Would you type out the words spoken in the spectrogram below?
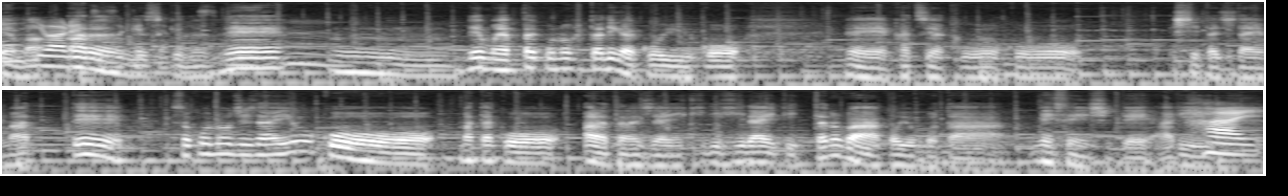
ね。もあるんですけどね。ううんんでもやっぱりこの2人がこういうこう、えー活躍をこうしてた時代もあってそこの時代をこうまたこう新たな時代に切り開いていったのがこう横田、ね、選手であり、はい。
